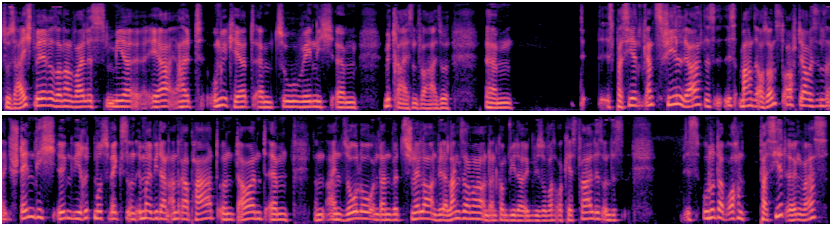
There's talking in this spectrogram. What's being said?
zu seicht wäre, sondern weil es mir eher halt umgekehrt ähm, zu wenig ähm, mitreißend war. Also ähm, es passiert ganz viel, ja, das ist, machen sie auch sonst oft, ja, aber es sind ständig irgendwie Rhythmuswechsel und immer wieder ein anderer Part und dauernd ähm, dann ein Solo und dann wird es schneller und wieder langsamer und dann kommt wieder irgendwie sowas Orchestrales und es ist ununterbrochen passiert irgendwas.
